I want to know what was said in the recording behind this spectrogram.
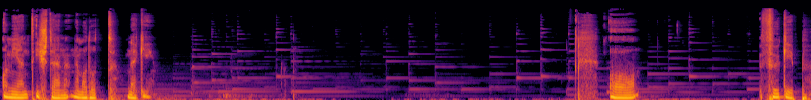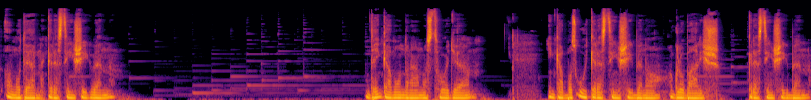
amilyent Isten nem adott neki. A főkép a modern kereszténységben, de inkább mondanám azt, hogy inkább az új kereszténységben, a, a globális kereszténységben.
